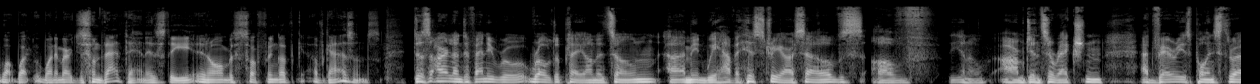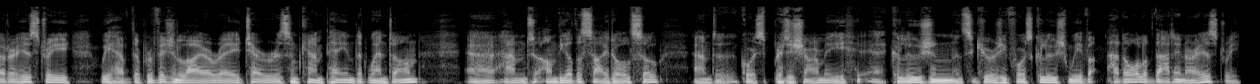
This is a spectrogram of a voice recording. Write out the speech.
what, what, what emerges from that then is the enormous suffering of, of Gazans. Does Ireland have any ro- role to play on its own? I mean, we have a history ourselves of you know, armed insurrection at various points throughout our history. We have the provisional IRA terrorism campaign that went on, uh, and on the other side also, and uh, of course, British Army uh, collusion and security force collusion. We've had all of that in our history.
